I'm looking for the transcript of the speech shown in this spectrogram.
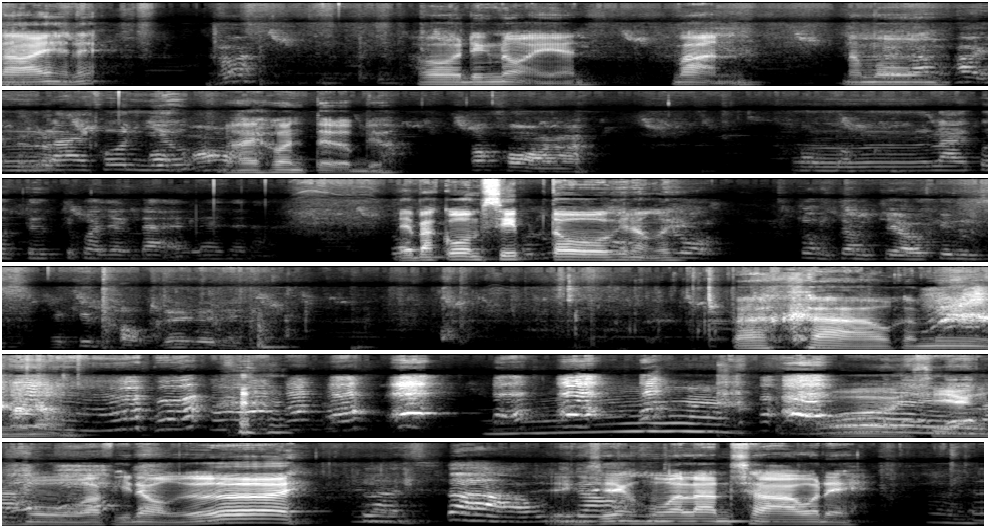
หลายหั่นแหละพอเด็กหน่อยอันบ้านนำมงเออหลายคนเยอะหลายคนเติบอยู่ก็คอนะเออหลายคนตึกจะกว่าอยากได้อะไรจะนะได้ปลากลมสิบโตพี่น้องเอ้ยต้มจำเจียวกินกินข้าวได้เลยเนี่ยปลาขาวก็มีพี่น้อง โอ้ยเสียงหัวพี่น้องเอ้ยหลานสาวเสียงเสียงหัวลานชาวเนี่ยเอ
